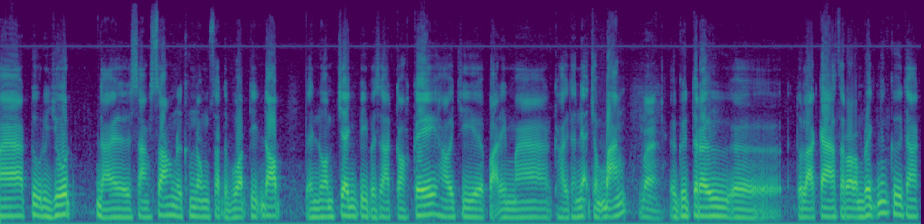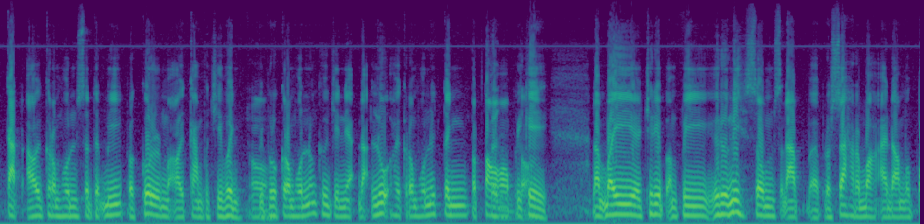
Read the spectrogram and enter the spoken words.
មាទុរយុទ្ធដែលសាងសង់នៅក្នុងសតវត្សទី10 ដែលនាំចេញពីប្រាសាទកោះកេរហើយជាបរិមាហៅថាអ្នកចម្បាំងគឺត្រូវតុលាការសហរដ្ឋអាមេរិកហ្នឹងគឺថាកាត់ឲ្យក្រុមហ៊ុនសិទ្ធិប៊ីប្រគល់មកឲ្យកម្ពុជាវិញពីព្រោះក្រុមហ៊ុនហ្នឹងគឺជាអ្នកដាក់លក់ហើយក្រុមហ៊ុននេះទិញបន្តពីគេដើម្បីជ្រាបអំពីរឿងនេះសូមស្ដាប់ប្រសាសន៍របស់អាដាមឧប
